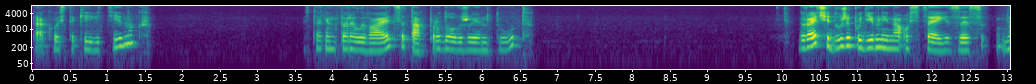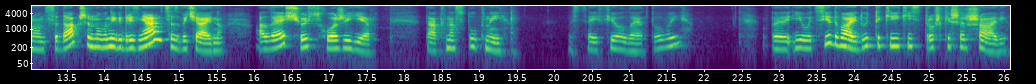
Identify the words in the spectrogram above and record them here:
Так, ось такий відтінок. Ось так він переливається. Так, продовжуємо тут. До речі, дуже подібний на ось цей з Bronze Seduction. Ну, вони відрізняються, звичайно, але щось схоже є. Так, наступний ось цей фіолетовий. Е, І оці два йдуть такі якісь трошки шершаві.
